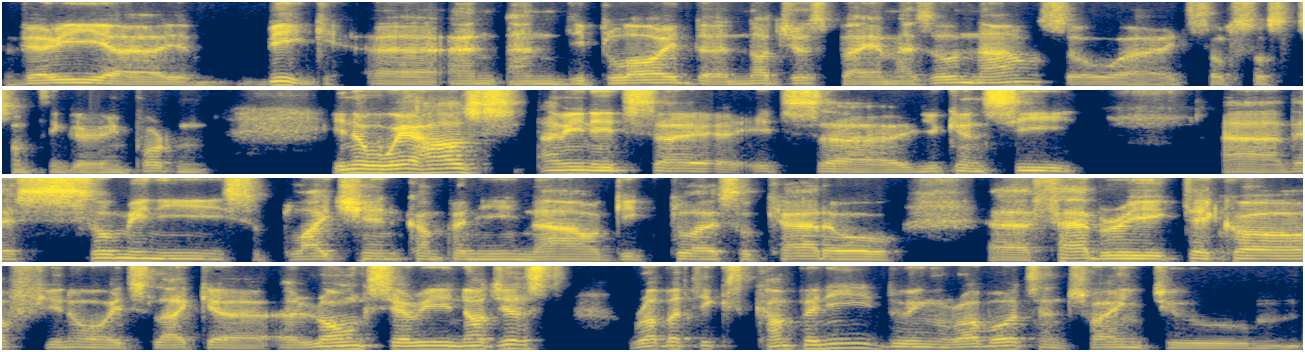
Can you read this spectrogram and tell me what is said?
very uh, big uh, and, and deployed not just by Amazon now. So it's also something very important. In a warehouse, I mean, it's, it's you can see uh, there's so many supply chain company now, Geek Plus, Ocado, uh, Fabric, Takeoff. You know, it's like a, a, long series, not just robotics company doing robots and trying to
